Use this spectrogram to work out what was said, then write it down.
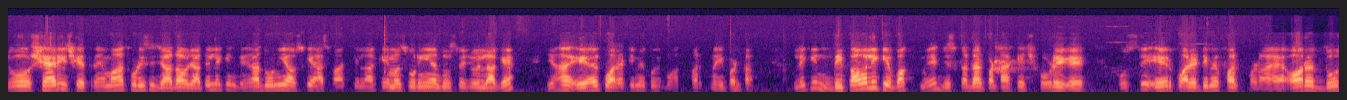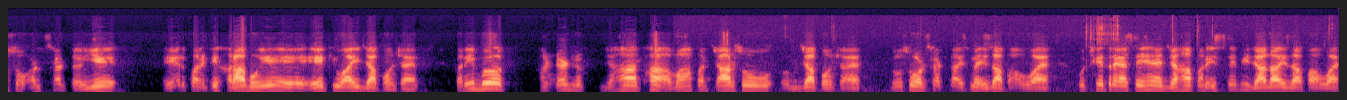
जो शहरी क्षेत्र हैं, वहाँ थोड़ी सी ज़्यादा हो जाती है, लेकिन देहरादून या उसके आसपास के इलाके, मसूरी हैं, दूसरे जो इलाके यहाँ एयर क्वालिटी में कोई बहुत फ़र्क नहीं पड़ता। लेकिन दीपावली के वक्त में जिस कदर पटाखे छोड़े गए, उससे एयर क्वालिटी में फ़र्क पड़ा है और दो सौ अड़सठ ये एयर क्वालिटी खराब हुई है ए क्यू आई जा पहुँचा है। करीब हंड्रेड जहाँ था, वहाँ पर 400 जा पहुँचा है। दो सौ अड़सठ का इसमें इजाफा हुआ है। कुछ क्षेत्र ऐसे हैं जहाँ पर इससे भी ज़्यादा इजाफा हुआ है।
